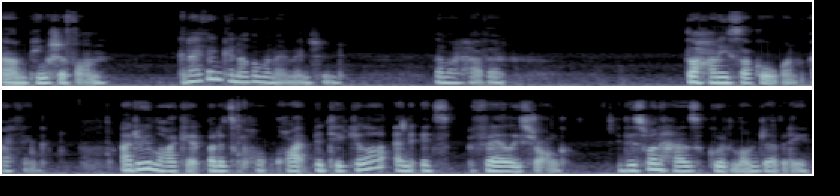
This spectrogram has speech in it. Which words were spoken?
um, pink chiffon. And I think another one I mentioned that might have it. The honeysuckle one, I think. I do like it, but it's quite particular and it's fairly strong. This one has good longevity.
